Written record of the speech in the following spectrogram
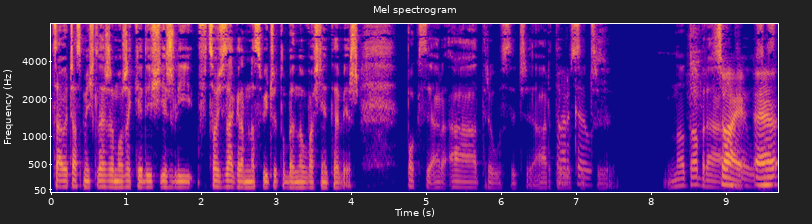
cały czas myślę, że może kiedyś, jeżeli w coś zagram na Switchu, to będą właśnie te, wiesz, Poksy, Atreusy, czy Arteusy, czy... No dobra. Słuchaj, e,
